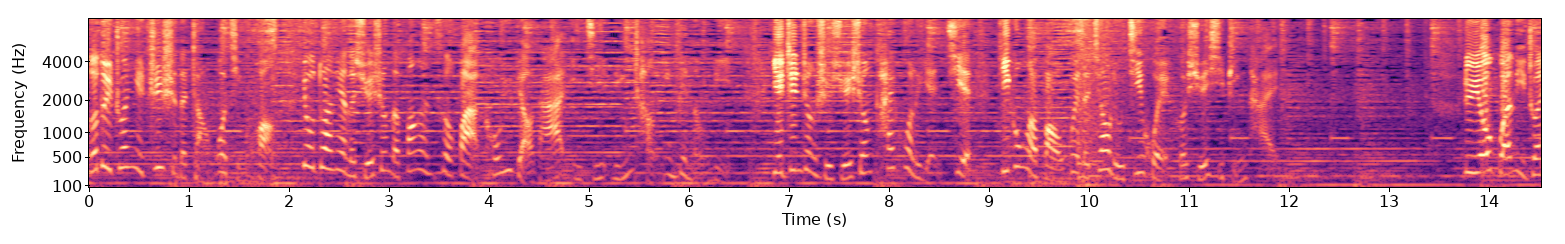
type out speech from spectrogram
和对专业知识的掌握情况，又锻炼了学生的方案策划、口语表达以及临场应变能力，也真正使学生开阔了眼界，提供了宝贵的交流机会和学习平台。旅游管理专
